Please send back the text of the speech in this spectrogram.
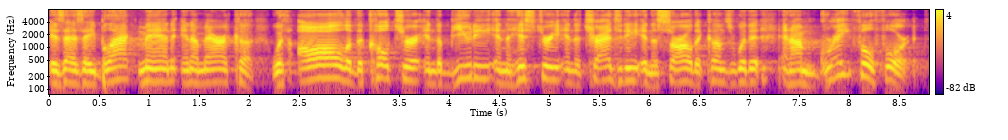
is as a black man in America with all of the culture and the beauty and the history and the tragedy and the sorrow that comes with it. And I'm grateful for it.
